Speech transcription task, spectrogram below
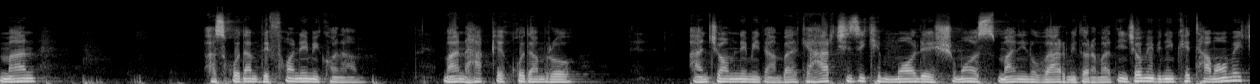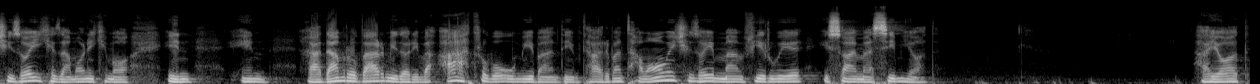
من از خودم دفاع نمی کنم. من حق خودم رو انجام نمیدم بلکه هر چیزی که مال شماست من اینو ور میدارم. اینجا می‌بینیم که تمام چیزهایی که زمانی که ما این این قدم رو ور میداریم و عهد رو با او میبندیم تقریبا تمام چیزهای منفی روی عیسی مسیح میاد. حیات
